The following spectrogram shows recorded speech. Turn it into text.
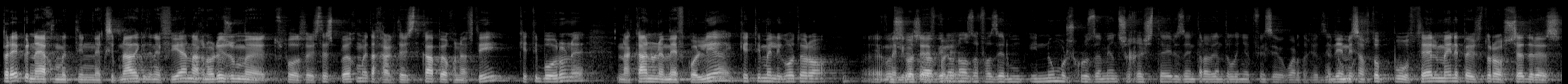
πρέπει να έχουμε την εξυπνάδα και την ευφυα να γνωρίζουμε τους ποδοσφαιριστές που έχουμε, τα χαρακτηριστικά που έχουν αυτοί και τι μπορούν να κάνουν με ευκολία και τι με, λιγότερο, ε, με Vocês λιγότερη já viram ευκολία. nós a fazer inúmeros cruzamentos rasteiros a entrar entre a linha defensiva e o guarda-redes. Δηλαδή, εμεί αυτό που θέλουμε είναι περισσότερο σέντρες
